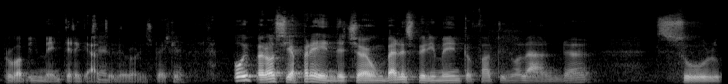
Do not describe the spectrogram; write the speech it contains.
probabilmente legati certo, ai neuroni specchio. Certo. Poi però si apprende, c'è un bel esperimento fatto in Olanda, sul,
